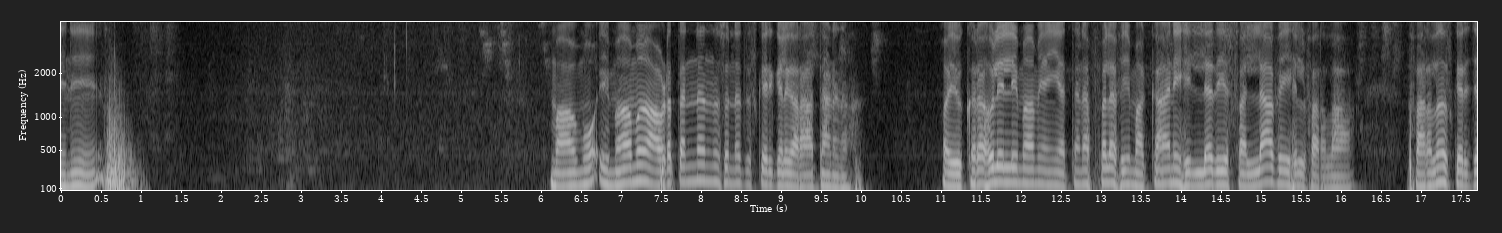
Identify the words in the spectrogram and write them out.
ഇനി മാമു ഇമാമ് അവിടെ തന്നെ ഒന്ന് സുന്നത്തിസ്കരിക്കൽ കറാത്താണെന്ന്? ഇമാമി ഫി മക്കാനി ഹില്ലതി സല്ലാ ഫിഹിൽ ഫർല ഫർല നിസ്കരിച്ച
